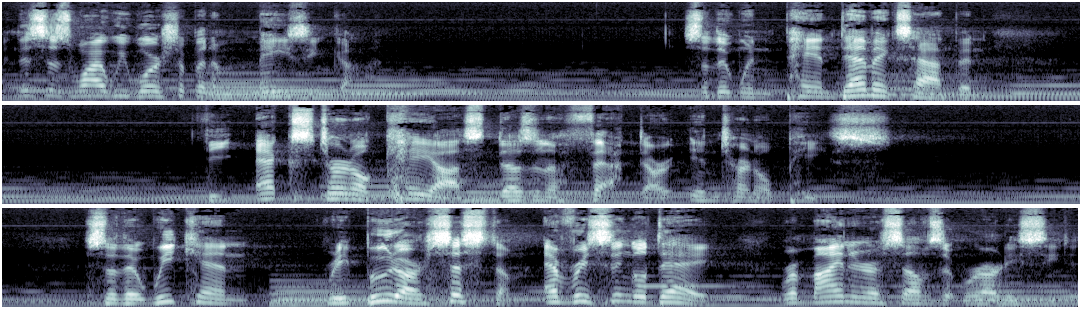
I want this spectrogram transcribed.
And this is why we worship an amazing God. So that when pandemics happen, the external chaos doesn't affect our internal peace. So that we can reboot our system every single day, reminding ourselves that we're already seated.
